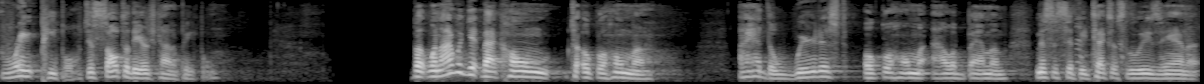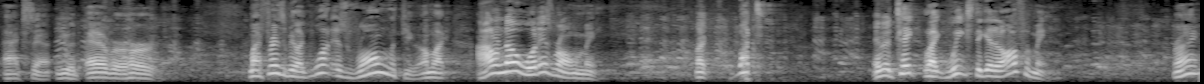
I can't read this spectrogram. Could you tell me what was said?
great people, just salt of the earth kind of people. But when I would get back home to Oklahoma, I had the weirdest Oklahoma, Alabama, Mississippi, Texas, Louisiana accent you had ever heard. My friends would be like, What is wrong with you? I'm like, I don't know what is wrong with me. Like, what? And it would take like weeks to get it off of me. Right?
